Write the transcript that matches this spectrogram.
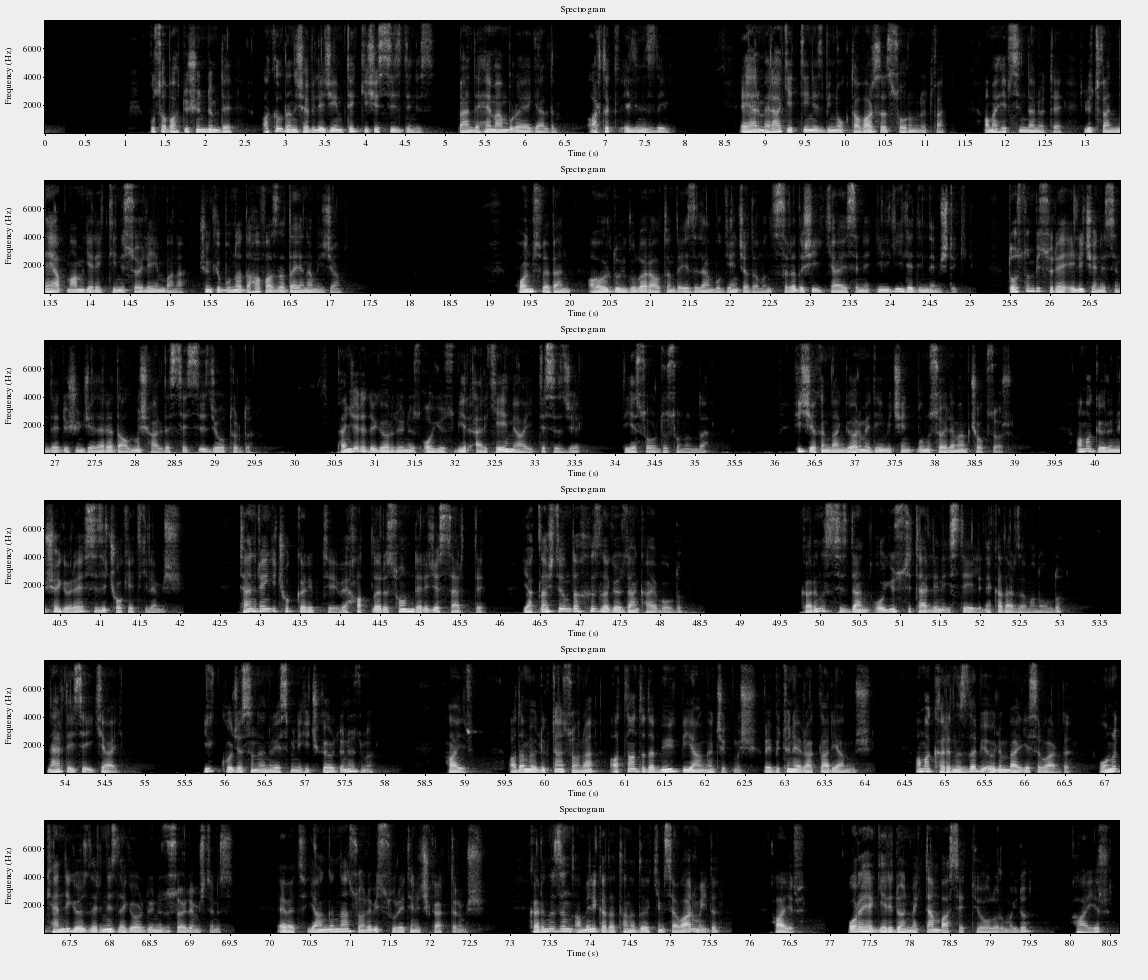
Bu sabah düşündüm de akıl danışabileceğim tek kişi sizdiniz. Ben de hemen buraya geldim. Artık elinizdeyim. Eğer merak ettiğiniz bir nokta varsa sorun lütfen. Ama hepsinden öte lütfen ne yapmam gerektiğini söyleyin bana. Çünkü buna daha fazla dayanamayacağım. Holmes ve ben ağır duygular altında ezilen bu genç adamın sıra dışı hikayesini ilgiyle dinlemiştik. Dostum bir süre eli çenesinde düşüncelere dalmış halde sessizce oturdu. Pencerede gördüğünüz o yüz bir erkeğe mi aitti sizce? diye sordu sonunda. Hiç yakından görmediğim için bunu söylemem çok zor. Ama görünüşe göre sizi çok etkilemiş. Ten rengi çok garipti ve hatları son derece sertti. Yaklaştığımda hızla gözden kayboldu. Karınız sizden o yüz sterlini isteyeli ne kadar zaman oldu? Neredeyse iki ay. İlk kocasının resmini hiç gördünüz mü? Hayır Adam öldükten sonra Atlanta'da büyük bir yangın çıkmış ve bütün evraklar yanmış. Ama karınızda bir ölüm belgesi vardı. Onu kendi gözlerinizle gördüğünüzü söylemiştiniz. Evet, yangından sonra bir suretini çıkarttırmış. Karınızın Amerika'da tanıdığı kimse var mıydı? Hayır. Oraya geri dönmekten bahsettiği olur muydu? Hayır.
